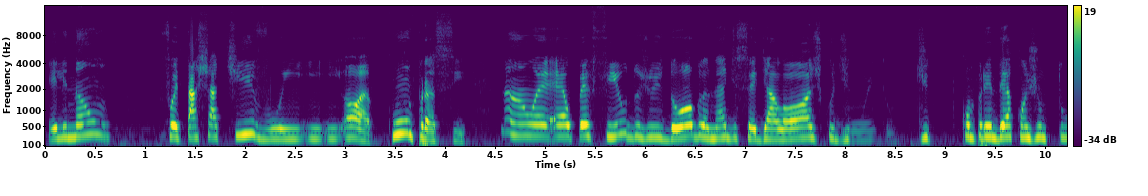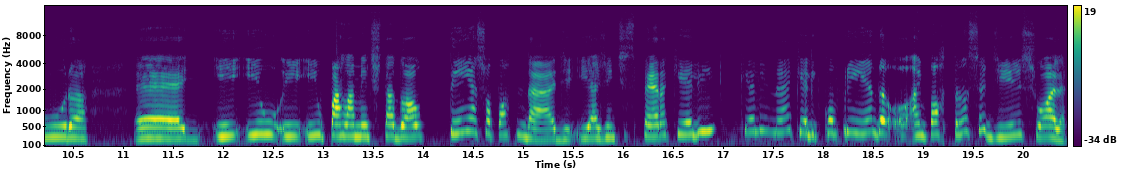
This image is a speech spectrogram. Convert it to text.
ele não foi taxativo em, em, em ó, cumpra-se. Não, é, é, o perfil do juiz Douglas, né, de ser dialógico, de, de compreender a conjuntura. É, e, e, o, e, e o parlamento estadual tem essa oportunidade e a gente espera que ele que ele, né, que ele compreenda a importância disso. Olha,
